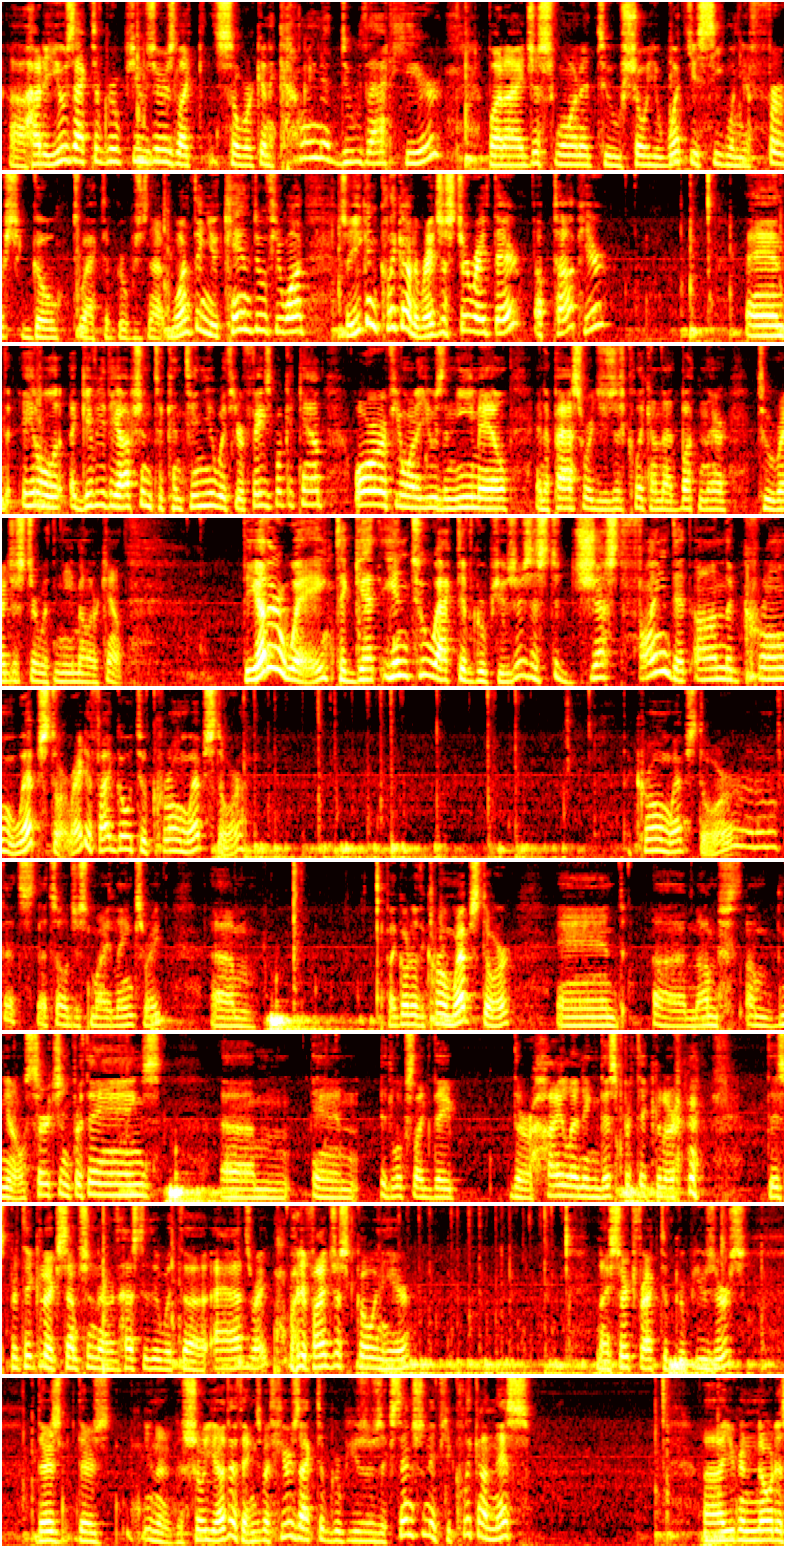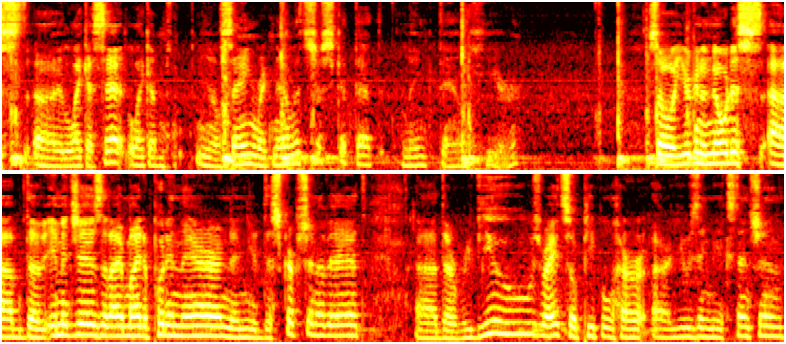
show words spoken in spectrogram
uh, how to use active group users like so we're going to kind of do that here but I just wanted to show you what you see when you first go to active group users now one thing you can do if you want. So you can click on register right there up top here and it'll give you the option to continue with your Facebook account or if you want to use an email and a password you just click on that button there to register with an email account the other way to get into active group users is to just find it on the Chrome Web Store, right? If I go to Chrome Web Store, the Chrome Web Store, I don't know if that's that's all just my links, right? Um, if I go to the Chrome Web Store and um, I'm I'm you know searching for things, um, and it looks like they they're highlighting this particular this particular exemption that has to do with uh, ads right? But if I just go in here and I search for active group users there's there's you know to show you other things but here's active group users extension. If you click on this uh, you're going to notice uh, like I said like I'm you know saying right now let's just get that link down here. So you're going to notice uh, the images that I might have put in there and then your description of it uh, the reviews right? So people are, are using the extension.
